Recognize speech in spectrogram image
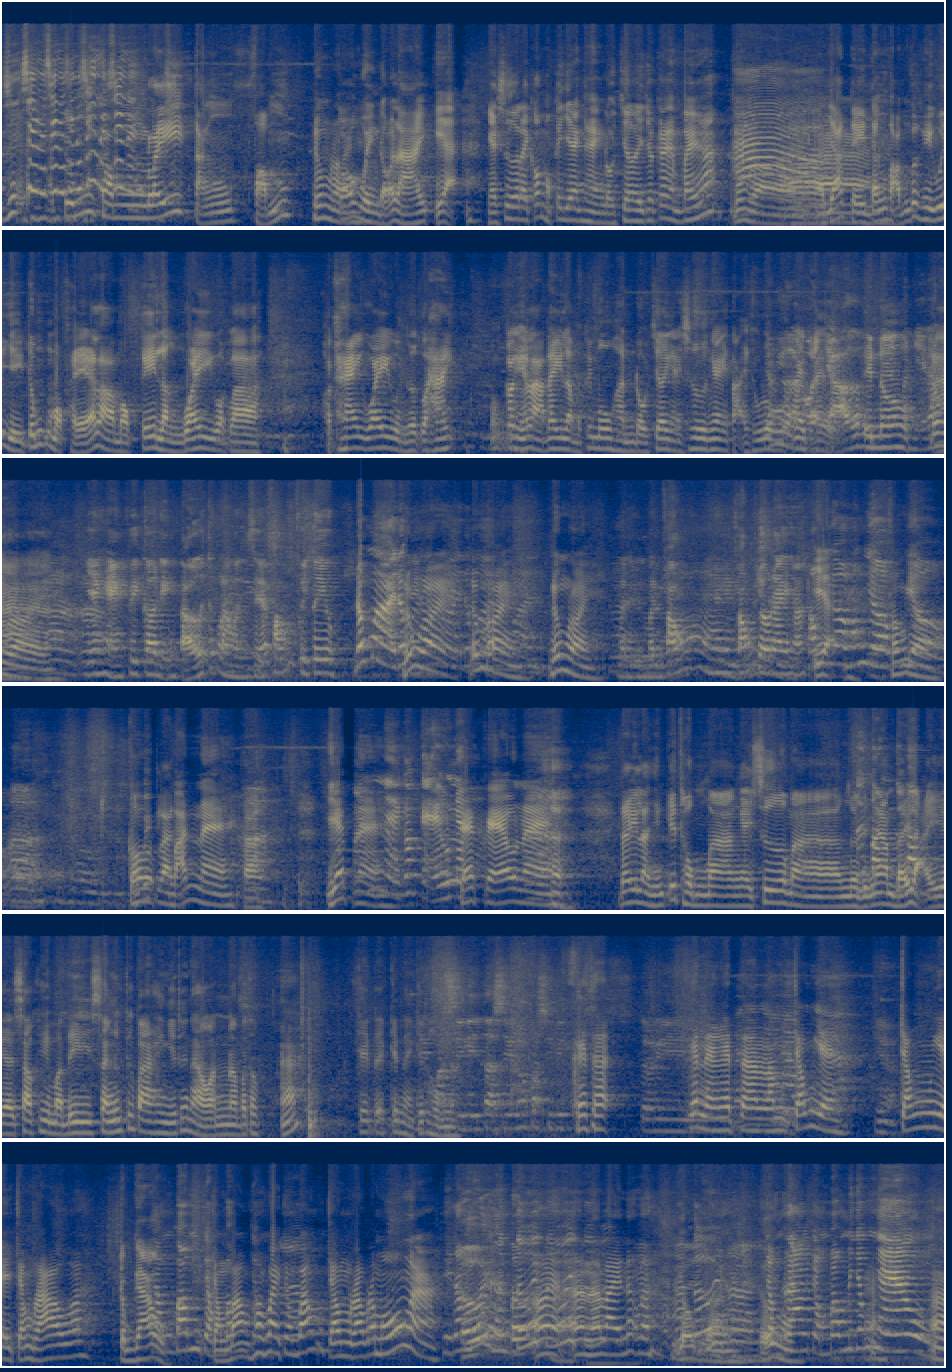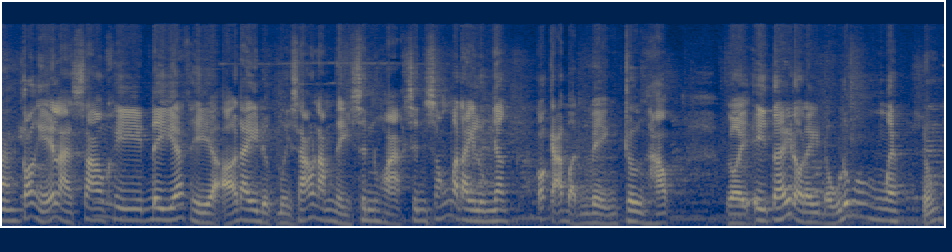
chúng không lấy tặng phẩm đúng rồi. có quyền đổi lại. dạ. Ngày xưa ở đây có một cái gian hàng đồ chơi cho các em bé. đúng rồi. À, giá trị tặng phẩm có khi quý vị trúng một thẻ là một cái lần quay hoặc là hoặc hai quay và ngược lại. Có nghĩa là đây là một cái mô hình đồ chơi ngày xưa ngay tại thủ đô giống như là ngay hội tại chợ Indo Đúng À, rồi. gian hàng phi cơ điện tử tức là mình sẽ phóng phi tiêu. Đúng rồi đúng rồi đúng rồi đúng rồi. mình mình phóng phóng vô đây hả? Phóng Dạ. vô phóng vô Phóng phóng vô. vô. À. có biết là- bánh nè à. dép bánh nè nè có kẹo nè. cái kẹo nè. Đây là những cái thùng mà ngày xưa mà người Việt Nam để lại ờ, sau khi mà đi sang nước thứ ba hay như thế nào anh Ba Tông hả cái cái này cái thùng này. Cái th- cái này người ta làm trống về. Trống về trồng rau á. Trồng rau. Trồng bông trồng, trồng bông không phải trồng bông trồng rau rau muống à. Thì rau Tưới, mình tưới. tưới Ôi, tưới. nó, nó lay nước nữa À, vô tưới, à. trồng rau trồng bông nó giống nhau. À. có nghĩa là sau khi đi á, thì ở đây được 16 năm thì sinh hoạt sinh sống ở đây luôn nhân. Có cả bệnh viện trường học rồi y tế đồ đầy đủ đúng không em? Đúng.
